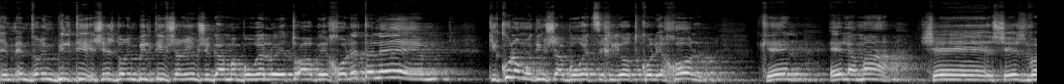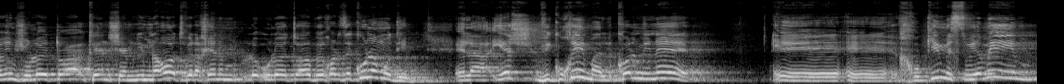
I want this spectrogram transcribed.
הם, הם דברים בלתי, שיש דברים בלתי אפשריים שגם הבורא לא יתואר ביכולת עליהם, כי כולם מודים שהבורא צריך להיות כל יכול, כן? אלא מה? ש, שיש דברים שהוא לא יתואר, כן? שהן נמנעות ולכן הם, לא, הוא לא יתואר ביכולת, זה כולם מודים. אלא יש ויכוחים על כל מיני אה, אה, חוקים מסוימים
